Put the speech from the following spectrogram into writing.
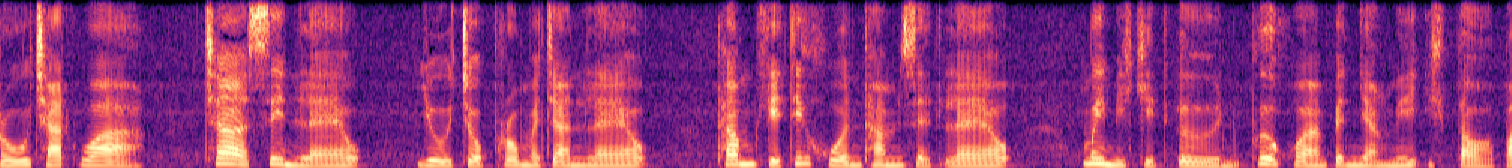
รู้ชัดว่า ชาติสิ้นแล้ว อยู่จบพรหมจรรย์แล้วทำกิจที่ควรทำเสร็จแล้ว ไม่มีกิจอื่นเพื่อความเป็นอย่างนี้อีกต่อไป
